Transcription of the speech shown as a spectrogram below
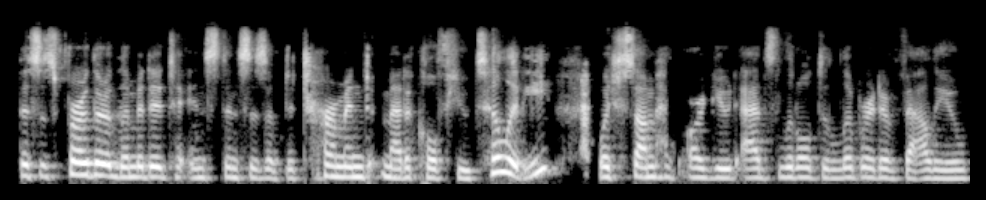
this is further limited to instances of determined medical futility, which some have argued adds little deliberative value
